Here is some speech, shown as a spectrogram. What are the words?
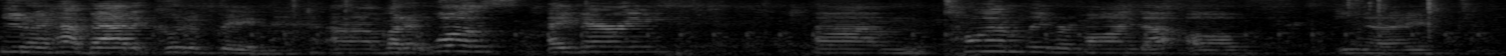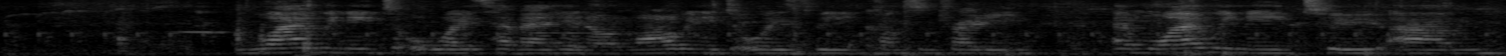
you know, how bad it could have been. Uh, but it was a very um, timely reminder of, you know, why we need to always have our head on, why we need to always be concentrating, and why we need to, um,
